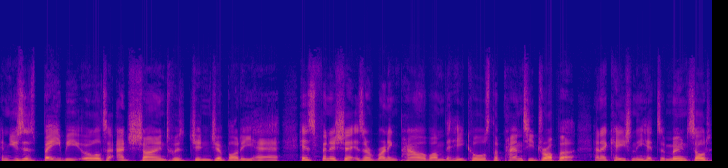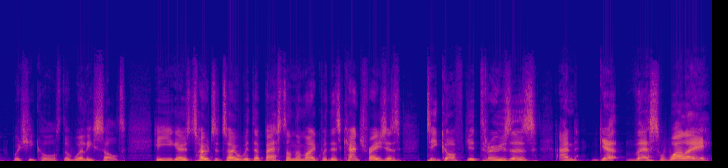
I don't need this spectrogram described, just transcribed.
and uses baby oil to add shine to his ginger body hair. His finisher is a running power bomb that he calls the panty dropper, and occasionally hits a moonsault, which he calls the Willie salt. He goes toe to toe with the best on the mic with his catchphrases, take off your trousers, and get this Willie.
